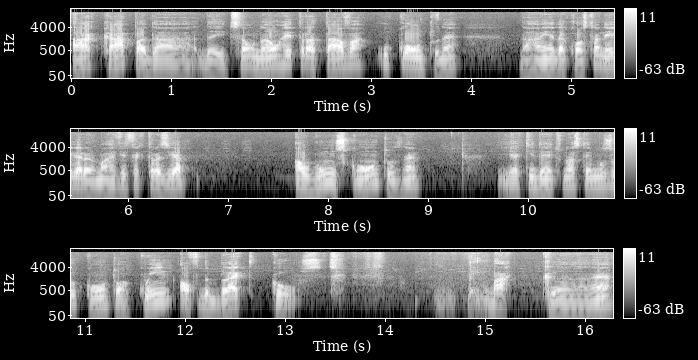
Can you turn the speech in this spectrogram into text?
a capa da, da edição não retratava o conto, né? Da Rainha da Costa Negra, era uma revista que trazia alguns contos, né? E aqui dentro nós temos o conto, ó, Queen of the Black Coast. Bem bacana, né?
